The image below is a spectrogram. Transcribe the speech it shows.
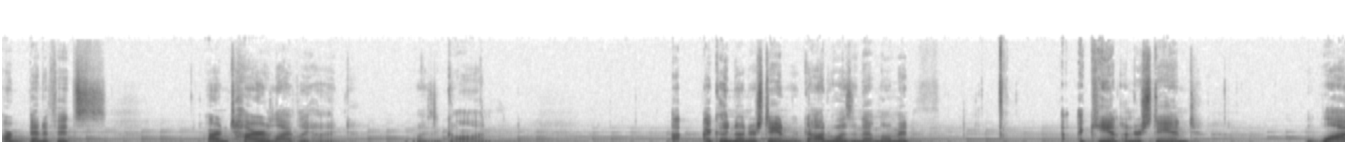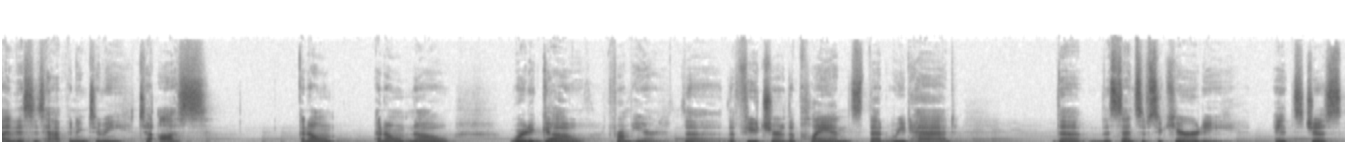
our benefits, our entire livelihood was gone. I, I couldn't understand where God was in that moment. I can't understand why this is happening to me, to us. I don't I don't know where to go from here. The the future, the plans that we'd had, the the sense of security, it's just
